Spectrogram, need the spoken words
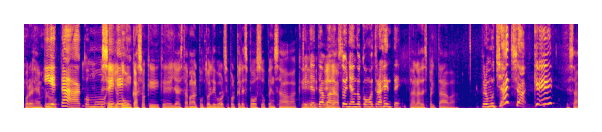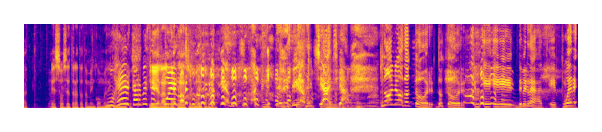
Por ejemplo, Y está como... sí, eh, yo eh, tuve un caso aquí que ya estaban al punto del divorcio porque el esposo pensaba que, Que ya estaba ella soñando con otra gente. la despertaba. Pero muchacha, ¿qué? Exacto. Eso se trata también con Mujer, medicamentos. cármese y a largo plazo el medicamento. Mira, muchacha. No, no, doctor, doctor. eh, eh, de verdad, eh, puede,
